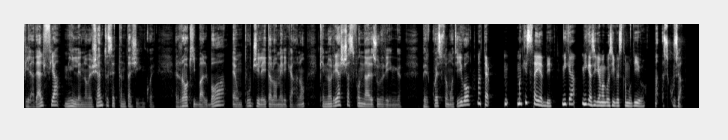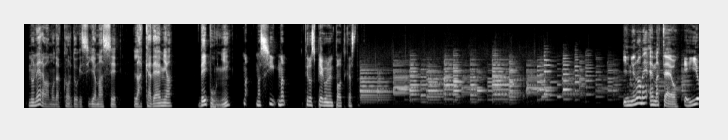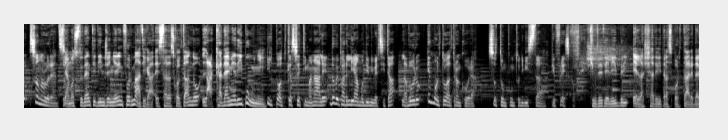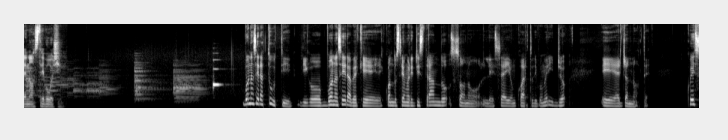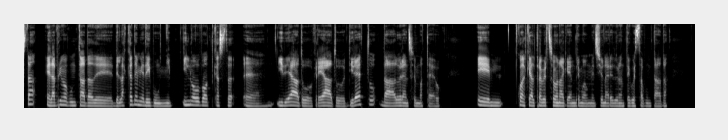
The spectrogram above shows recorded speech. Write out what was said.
Philadelphia 1975. Rocky Balboa è un pugile italo-americano che non riesce a sfondare sul ring. Per questo motivo... Matteo, m- ma che stai a dire? Mica, mica si chiama così per sto motivo. Ma scusa, non eravamo d'accordo che si chiamasse l'Accademia dei Pugni? Ma, ma sì, ma te lo spiego nel podcast. Il mio nome è Matteo. E io sono Lorenzo. Siamo studenti di ingegneria informatica e state ascoltando l'Accademia dei Pugni. Il podcast settimanale dove parliamo di università, lavoro e molto altro ancora, sotto un punto di vista più fresco. Chiudete i libri e lasciatevi trasportare dalle nostre voci. Buonasera a tutti. Dico buonasera perché quando stiamo registrando sono le 6 e un quarto di pomeriggio e è già notte. Questa è la prima puntata de- dell'Accademia dei Pugni, il nuovo podcast eh, ideato, creato, diretto da Lorenzo e Matteo e mh, qualche altra persona che andremo a menzionare durante questa puntata.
